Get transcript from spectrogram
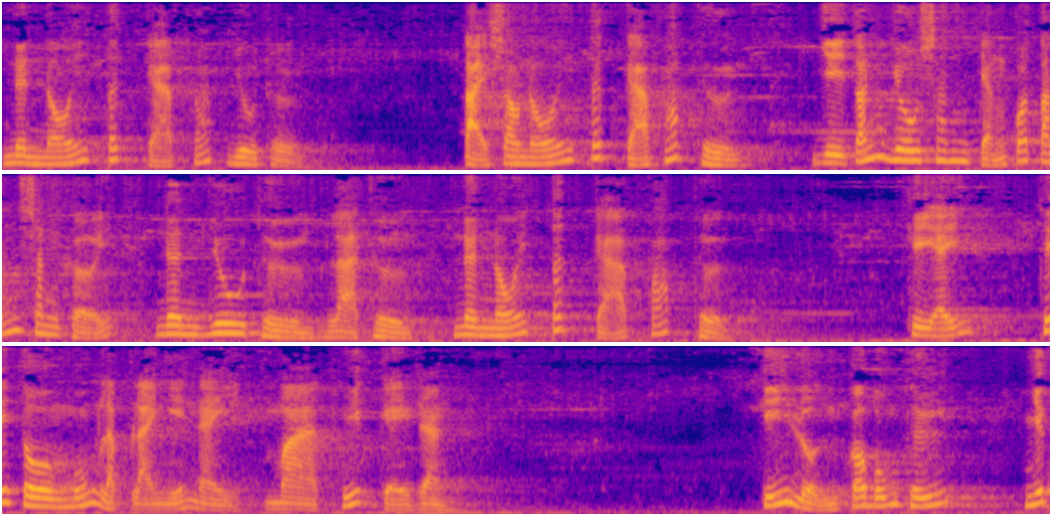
nên nói tất cả pháp vô thường. Tại sao nói tất cả pháp thường? Vì tánh vô sanh chẳng có tánh sanh khởi, nên vô thường là thường, nên nói tất cả pháp thường. Khi ấy, thế tôn muốn lập lại nghĩa này mà thuyết kệ rằng, ký luận có bốn thứ, nhất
